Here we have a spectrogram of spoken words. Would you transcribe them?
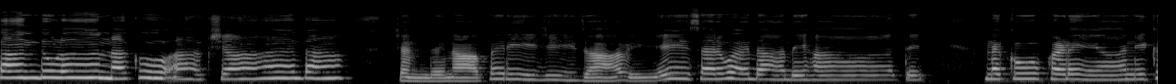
तांदूळ नको अक्षता चंदना परिजी जावे सर्वदा देहाते नको फळे अनिक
